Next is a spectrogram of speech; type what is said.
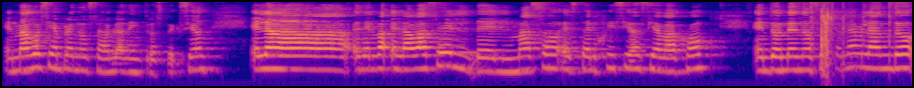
El mago siempre nos habla de introspección. En la, en la base del, mazo está el juicio hacia abajo, en donde nos están hablando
